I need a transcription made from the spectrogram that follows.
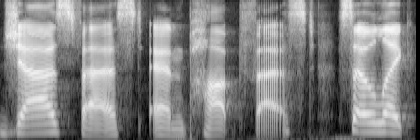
Jazz Fest, and Pop Fest. So, like,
